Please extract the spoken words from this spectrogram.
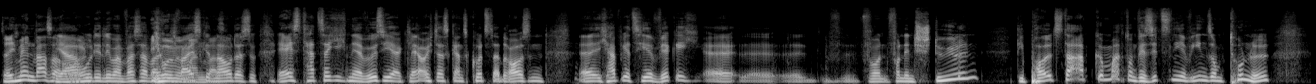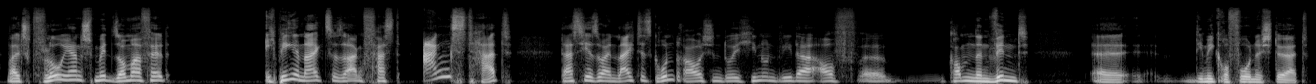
Soll ich mir ein Wasser Ja, holen? hol dir lieber ein Wasser, Ich weil ich, mal weiß genau, Wasser. dass du. Er ist tatsächlich nervös. Ich erkläre euch das ganz kurz da draußen. Äh, ich habe jetzt hier wirklich äh, äh, von, von den Stühlen die Polster abgemacht und wir sitzen hier wie in so einem Tunnel, weil Florian Schmidt Sommerfeld, ich bin geneigt zu sagen, fast Angst hat, dass hier so ein leichtes Grundrauschen durch hin und wieder auf äh, kommenden Wind äh, die Mikrofone stört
